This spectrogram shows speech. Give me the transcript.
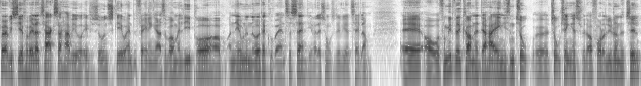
før vi siger farvel og tak, så har vi jo episodens skæve anbefaling, altså hvor man lige prøver at, at nævne noget, der kunne være interessant i relation til det, vi har talt om. Uh, og for mit vedkommende, der har jeg egentlig sådan to, uh, to ting, jeg vil opfordre lytterne til.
